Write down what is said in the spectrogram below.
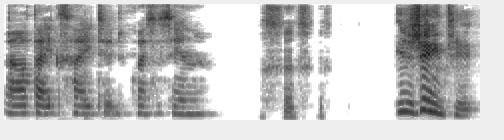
Ela tá excited com essa cena. E, gente,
